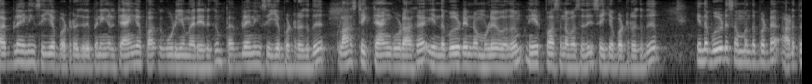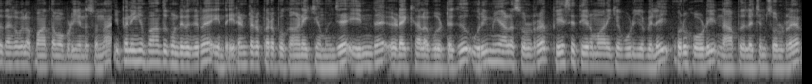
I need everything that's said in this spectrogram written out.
பைப்லைனிங் செய்யப்பட்டிருக்குது. இப்போ நீங்கள் டேங்கை பார்க்கக்கூடிய மாதிரி இருக்கும். பைப்லைனிங் செய்யப்பட்டிருக்குது. பிளாஸ்டிக் டேங்க் ஊடாக இந்த வீடின் முழுவதும் நீர்ப்பாசன வசதி செய்யப்பட்டிருக்குது. இந்த வீடு சம்மந்தப்பட்ட அடுத்த தகவலை பார்த்தோம் அப்படின்னு சொன்னால் இப்போ நீங்கள் பார்த்து கொண்டிருக்கிற இந்த இரண்டரை பரப்பு காணிக்க அமைஞ்ச இந்த இடைக்கால வீட்டுக்கு உரிமையாளர் சொல்கிற பேசி தீர்மானிக்கக்கூடிய விலை ஒரு கோடி நாற்பது லட்சம் சொல்கிறார்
